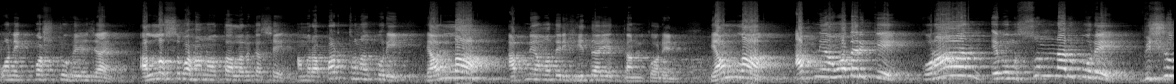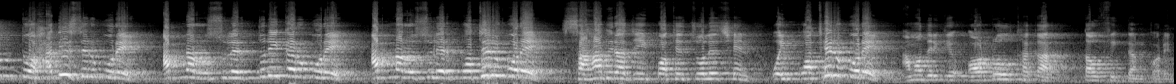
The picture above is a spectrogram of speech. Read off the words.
অনেক কষ্ট হয়ে যায়। আল্লাহ সুবাহন তাল্লার কাছে আমরা প্রার্থনা করি আল্লাহ, আপনি আমাদের হৃদায়ত দান করেন। আল্লাহ, আপনি আমাদেরকে কোরআন এবং সুন্নার উপরে, বিশুদ্ধ হাদিসের উপরে, আপনার রসুলের তরিকার উপরে, আপনার রসুলের পথের উপরে, সাহাবিরা যেই পথে চলেছেন, ওই পথের উপরে আমাদেরকে অটল থাকার তৌফিক দান করেন।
